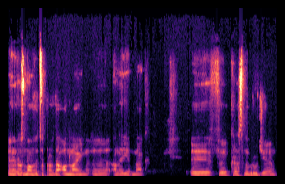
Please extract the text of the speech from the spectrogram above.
rozmowy, co prawda online, ale jednak w Krasnogródzie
